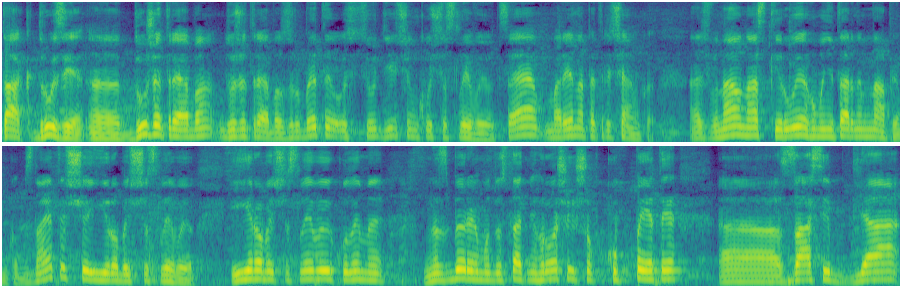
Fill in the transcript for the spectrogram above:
Так, друзі, е, дуже треба, дуже треба зробити ось цю дівчинку щасливою. Це Марина Петриченко. Вона у нас керує гуманітарним напрямком. Знаєте, що її робить щасливою? Її робить щасливою, коли ми назбираємо достатньо грошей, щоб купити е, засіб для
